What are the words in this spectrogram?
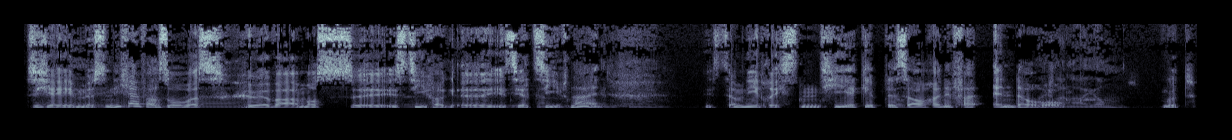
sich erheben müssen. Nicht einfach so, was höher war, muss, äh, ist tiefer, äh, ist jetzt tief. Nein ist am niedrigsten. Hier gibt es auch eine Veränderung. Gut.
